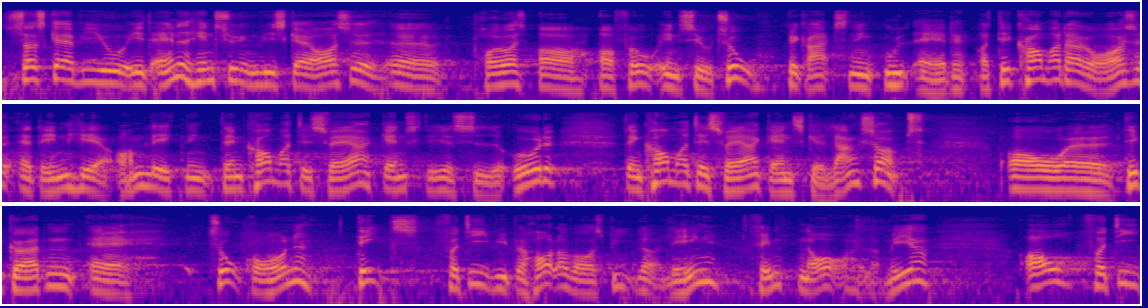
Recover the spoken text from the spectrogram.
Så skal vi jo et andet hensyn, vi skal også øh, prøve at, at få en CO2-begrænsning ud af det. Og det kommer der jo også af den her omlægning. Den kommer desværre ganske, det er side 8, den kommer desværre ganske langsomt, og øh, det gør den af to grunde. Dels fordi vi beholder vores biler længe, 15 år eller mere, og fordi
